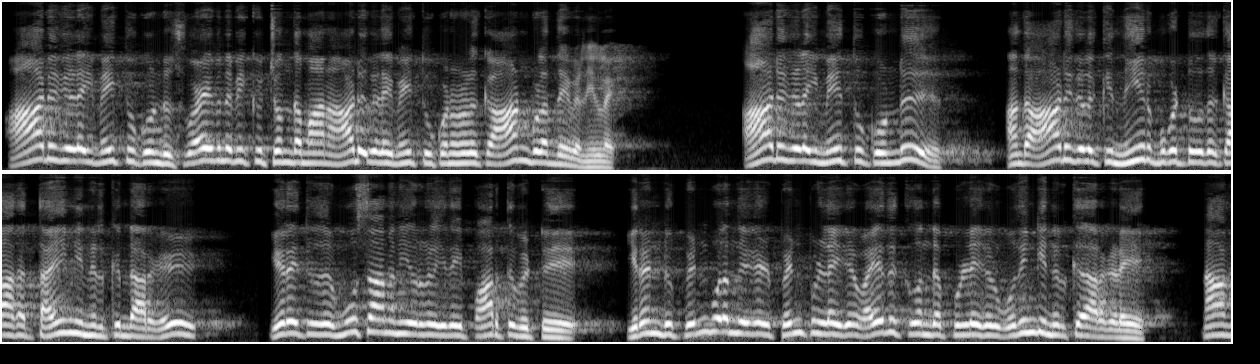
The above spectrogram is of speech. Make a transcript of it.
ஆடுகளை மேய்த்து கொண்டு சுவைப் நபிக்கு சொந்தமான ஆடுகளை மேய்த்து கொண்டவர்களுக்கு ஆண் குழந்தைகள் இல்லை. ஆடுகளை மேய்த்து கொண்டு அந்த ஆடுகளுக்கு நீர் புகட்டுவதற்காக தயங்கி நிற்கின்றார்கள். இறை தூதர் மூசா அவர்கள் இதை பார்த்துவிட்டு இரண்டு பெண் குழந்தைகள் பெண் பிள்ளைகள் வயதுக்கு வந்த பிள்ளைகள் ஒதுங்கி நிற்கிறார்களே. நாம்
